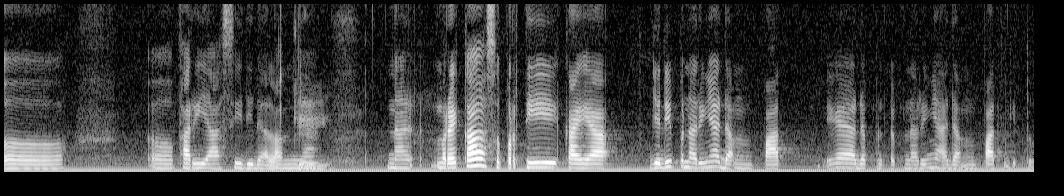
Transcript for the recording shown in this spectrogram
uh, uh, variasi di dalamnya. Okay. Nah, mereka seperti kayak jadi penarinya ada empat, ya ada penarinya ada empat gitu.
